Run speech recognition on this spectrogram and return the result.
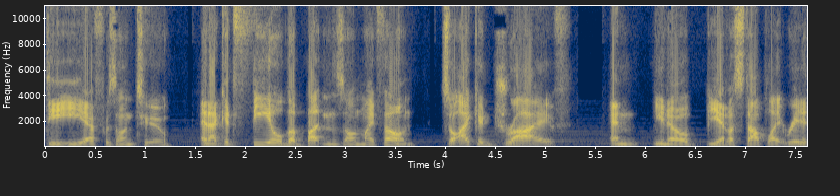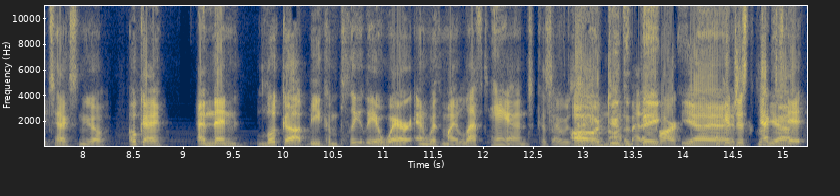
DEF was on two, and I could feel the buttons on my phone. So I could drive and, you know, be at a stoplight, read a text, and go, okay. And then look up, be completely aware, and with my left hand, because I was Oh, do the thing. car, Yeah, I could just text yeah, it.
